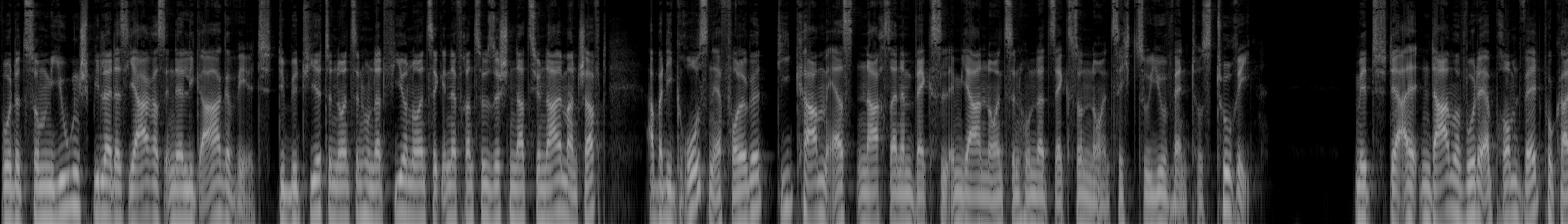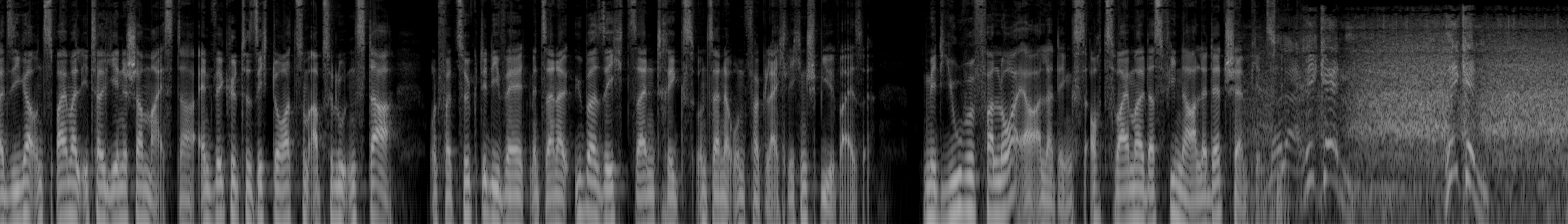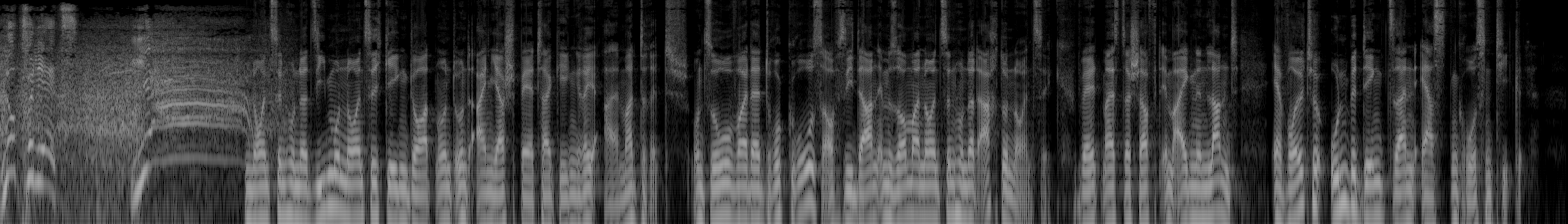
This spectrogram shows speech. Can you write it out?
Wurde zum Jugendspieler des Jahres in der Liga A gewählt, debütierte 1994 in der französischen Nationalmannschaft, aber die großen Erfolge, die kamen erst nach seinem Wechsel im Jahr 1996 zu Juventus Turin. Mit der alten Dame wurde er prompt Weltpokalsieger und zweimal italienischer Meister, entwickelte sich dort zum absoluten Star und verzückte die Welt mit seiner Übersicht, seinen Tricks und seiner unvergleichlichen Spielweise. Mit Juve verlor er allerdings auch zweimal das Finale der Champions League. Ricken! Ricken! Lupfen jetzt! Ja! 1997 gegen Dortmund und ein Jahr später gegen Real Madrid. Und so war der Druck groß auf Sidan im Sommer 1998. Weltmeisterschaft im eigenen Land. Er wollte unbedingt seinen ersten großen Titel.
